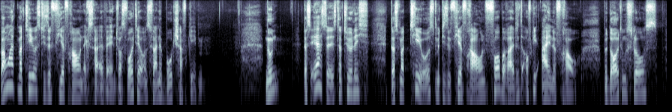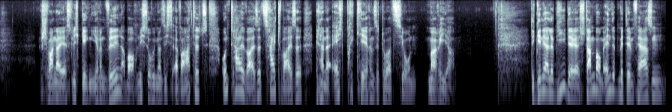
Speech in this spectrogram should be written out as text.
Warum hat Matthäus diese vier Frauen extra erwähnt? Was wollte er uns für eine Botschaft geben? Nun, das Erste ist natürlich, dass Matthäus mit diesen vier Frauen vorbereitet auf die eine Frau. Bedeutungslos, schwanger jetzt nicht gegen ihren Willen, aber auch nicht so, wie man sich erwartet und teilweise, zeitweise in einer echt prekären Situation. Maria. Die Genealogie, der Stammbaum endet mit den Versen,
